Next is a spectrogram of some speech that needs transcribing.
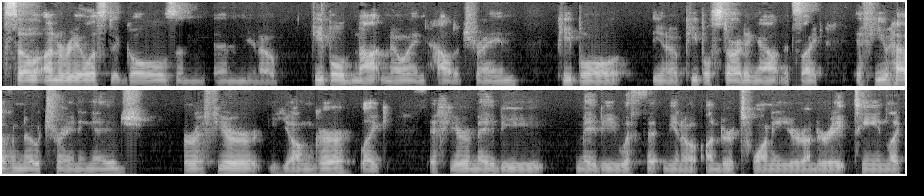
so unrealistic goals and and you know people not knowing how to train people you know people starting out and it's like if you have no training age or if you're younger like if you're maybe maybe with you know under 20 or under 18 like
